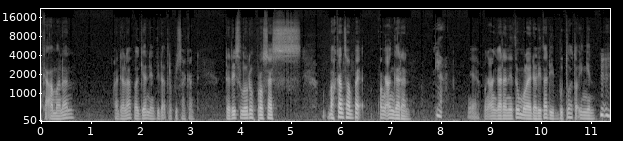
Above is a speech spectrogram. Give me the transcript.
keamanan adalah bagian yang tidak terpisahkan dari seluruh proses bahkan sampai penganggaran. Ya. Ya, penganggaran itu mulai dari tadi butuh atau ingin. Mm -mm.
